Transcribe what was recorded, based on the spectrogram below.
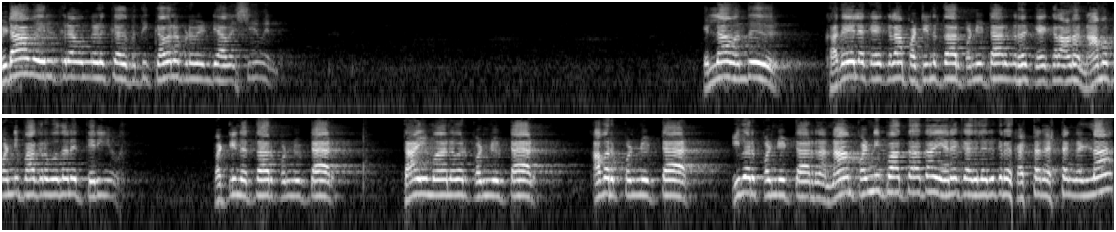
விடாமல் இருக்கிறவங்களுக்கு அதை பற்றி கவலைப்பட வேண்டிய அவசியம் இல்லை. எல்லாம் வந்து கதையில கேட்கலாம் பட்டினத்தார் பண்ணிட்டாருங்கிறத கேட்கலாம். ஆனா நாம பண்ணி பார்க்கிற போது தானே தெரியும். பட்டினத்தார் பண்ணிவிட்டார் தாய்மானவர் பண்ணிவிட்டார் அவர் பண்ணிவிட்டார் இவர் பண்ணிட்டார் நான் பண்ணி பார்த்தா தான் எனக்கு அதுல இருக்கிற கஷ்ட நஷ்டங்கள்லாம்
